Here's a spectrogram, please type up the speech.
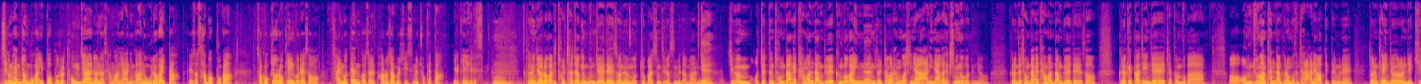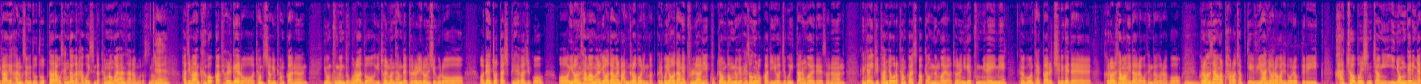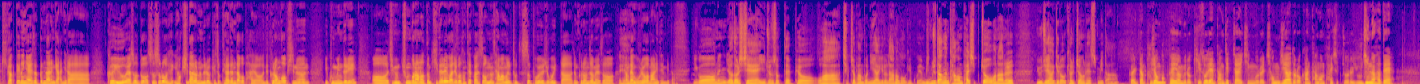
지금 행정부가 입법부를 통제하려는 상황이 아닌가 하는 우려가 있다. 그래서 사법부가 적극적으로 개입을 해서 잘못된 것을 바로잡을 수 있으면 좋겠다. 이렇게 얘기를 했습니다. 음. 저는 이제 여러 가지 절차적인 문제에 대해서는 뭐 쭉 말씀드렸습니다만 예. 지금 어쨌든 정당의 당원 당규에 근거가 있는 결정을 한 것이냐 아니냐가 핵심인 거거든요. 그런데 정당의 당원 당규에 대해서 그렇게까지 이제 재판부가 어, 엄중한 판단 그런 것은 잘 안 해왔기 때문에 저는 개인적으로는 이제 기각의 가능성이 더 높다라고 생각을 하고 있습니다. 평론가의 한 사람으로서. 예. 하지만 그것과 별개로 정치적인 평가는 이건 국민 누구라도 이 젊은 당대표를 이런 식으로 어, 내쫓다시피 해가지고 어, 이런 상황을 여당을 만들어버린 것 그리고 여당의 분란이 국정 동력의 훼손으로까지 이어지고 있다는 거에 대해서는 굉장히 비판적으로 평가할 수밖에 없는 거예요. 저는 이게 국민의힘이 결국은 대가를 치르게 될 그럴 상황이다라고 생각을 하고 음. 그런 상황을 바로 잡기 위한 여러 가지 노력들이 가처분 신청이 인용되느냐 기각되느냐에서 끝나는 게 아니라 그 이후에서도 스스로 혁신하려는 노력 계속 돼야 된다고 봐요. 근데 그런 거 없이는 이 국민들이 어 지금 충분한 어떤 기대를 가지고 선택할 수 없는 상황을 스스로 보여주고 있다. 좀 그런 점에서 예. 상당히 우려가 많이 됩니다. 이거는 8시에 이준석 대표와 직접 한번 이야기를 나눠보겠고요. 민주당은 당원 80조 원안을 유지하기로 결정을 했습니다. 그러니까 일단 부정부패 혐의로 기소된 당직자의 직무를 정지하도록 한 당원 80조를 유지는 하되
